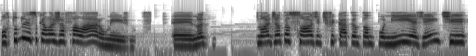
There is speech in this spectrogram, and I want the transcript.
por tudo isso que elas já falaram mesmo. É, não, não adianta só a gente ficar tentando punir, a gente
